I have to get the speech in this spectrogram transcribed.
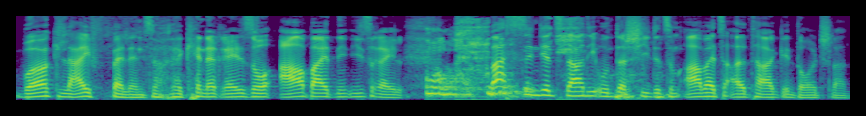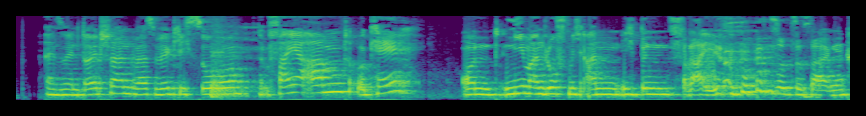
Work-Life-Balance oder generell so Arbeiten in Israel. Was sind jetzt da die Unterschiede zum Arbeitsalltag in Deutschland? Also in Deutschland war es wirklich so, Feierabend, okay, und niemand ruft mich an, ich bin frei, sozusagen.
